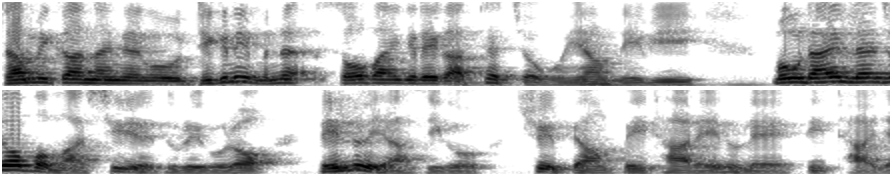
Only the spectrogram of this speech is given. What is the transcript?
ဂျာမီကာနိုင်ငံကိုဒီကနေ့မနက်အစောပိုင်းကတည်းကဖျက်ကျော်ဝင်ရောက်နေပြီးမုန်တိုင်းလမ်းကြောပေါ်မှာရှိတဲ့သူတွေကိုတော့ဘေးလွတ်ရာစီကိုရွှေ့ပြောင်းပေးထားတယ်လို့လည်းသိထားရ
